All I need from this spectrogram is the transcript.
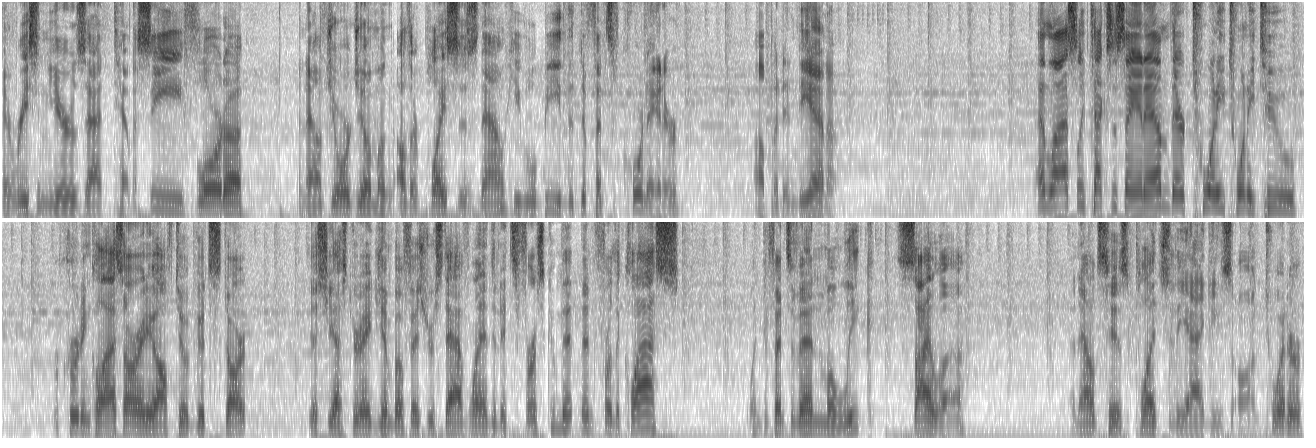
in recent years at Tennessee, Florida, and now Georgia, among other places. Now he will be the defensive coordinator up at Indiana. And lastly, Texas A&M, their 2022 recruiting class already off to a good start. Just yesterday, Jimbo Fisher staff landed its first commitment for the class when defensive end Malick Sylla announced his pledge to the Aggies on Twitter.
